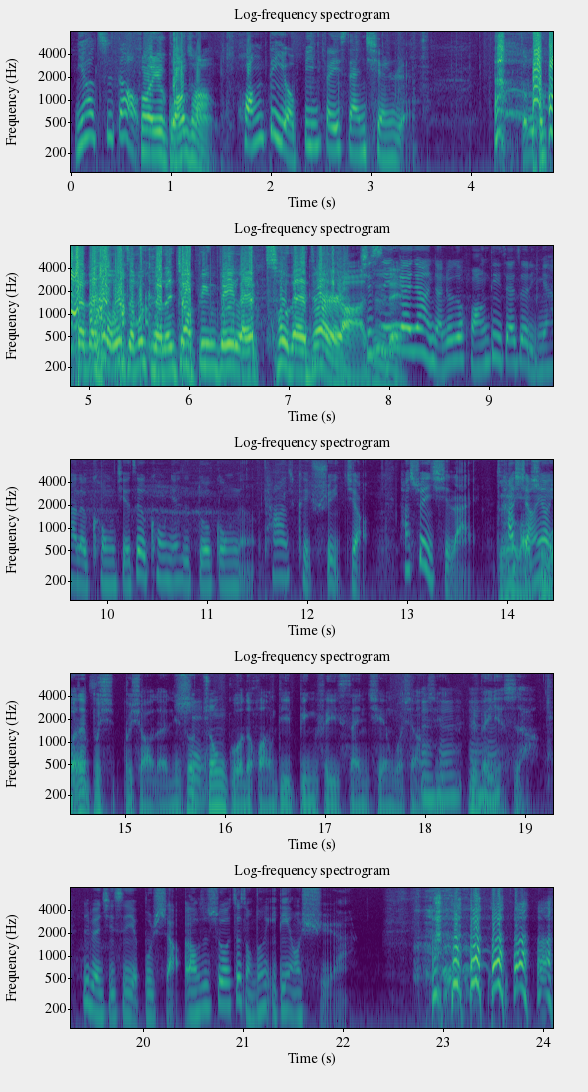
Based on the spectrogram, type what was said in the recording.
你要知道，放一个广场，皇帝有嫔妃三千人，我可能 我怎么可能叫嫔妃来凑在这儿啊？其实应该这样讲，就是皇帝在这里面，他的空间，这个空间是多功能，他可以睡觉，他睡起来。他想要我这不不晓得。你说中国的皇帝嫔妃三千，我相信日本也是啊。日本其实也不少。老实说，这种东西一定要学啊。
